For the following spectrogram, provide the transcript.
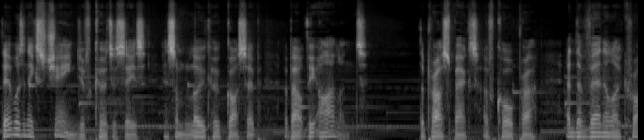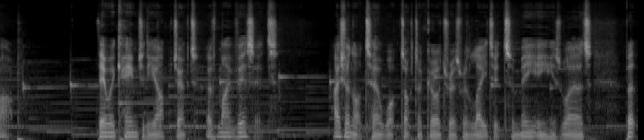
there was an exchange of courtesies and some local gossip about the island, the prospects of copra, and the vanilla crop. Then we came to the object of my visit. I shall not tell what Dr. Coutras related to me in his words, but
